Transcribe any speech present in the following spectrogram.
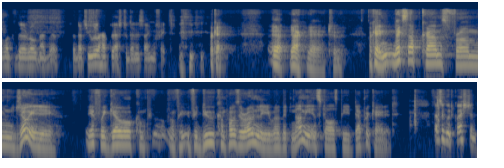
what the roadmap there. So that you will have to ask to Dennis, I'm afraid. okay. Yeah, yeah, yeah, true. Okay, next up comes from Joey. If we go, if we do Composer only, will Bitnami installs be deprecated? That's a good question.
